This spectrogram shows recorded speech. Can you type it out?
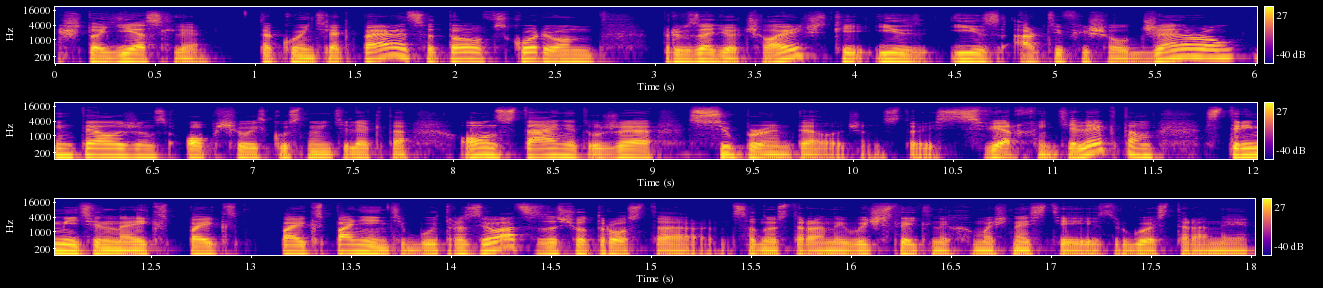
что если такой интеллект появится, то вскоре он превзойдет человеческий. Из, из Artificial General Intelligence, общего искусственного интеллекта, он станет уже Super Intelligence, то есть сверхинтеллектом, стремительно по, по экспоненте будет развиваться за счет роста, с одной стороны, вычислительных мощностей, с другой стороны,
